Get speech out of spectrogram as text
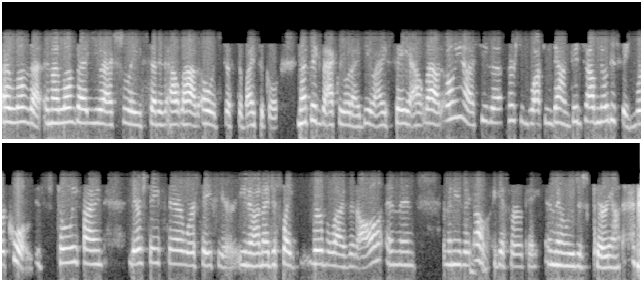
I love that. And I love that you actually said it out loud. Oh, it's just a bicycle. And that's exactly what I do. I say out loud, oh, yeah, I see that person's walking down. Good job noticing. We're cool. It's totally fine. They're safe there. We're safe here. You know, and I just like verbalize it all. And then, and then he's like, oh, I guess we're okay. And then we just carry on.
